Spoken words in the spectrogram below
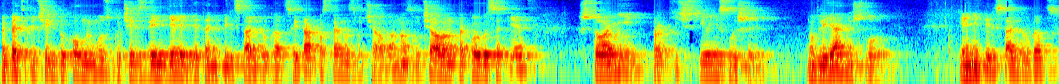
Мы опять включили духовную музыку, через две недели где-то они перестали ругаться. И так постоянно звучало. Она звучала на такой высоте, что они практически ее не слышали. Но влияние шло. И они перестали ругаться,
